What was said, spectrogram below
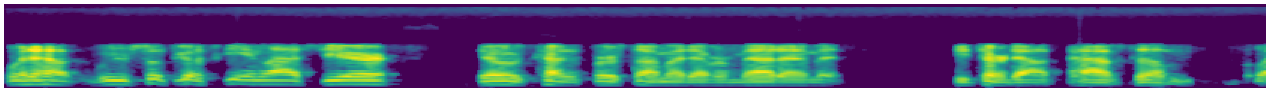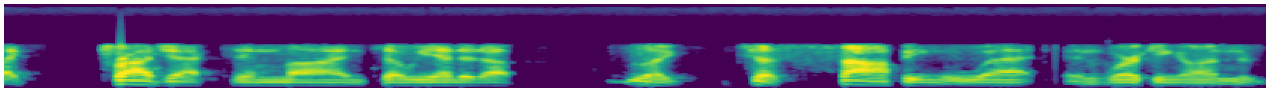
Went out. We were supposed to go skiing last year. You know, it was kind of the first time I'd ever met him. And he turned out to have some, like, project in mind. So we ended up, like, just sopping wet and working on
